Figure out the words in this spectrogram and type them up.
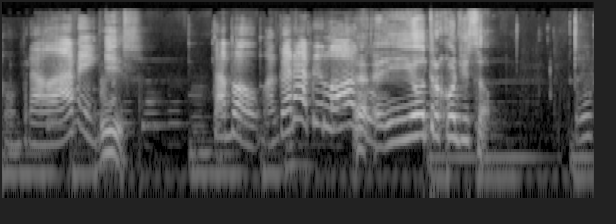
Comprar lamen? Isso. Tá bom, agora abre logo. Ah, E outra condição. O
